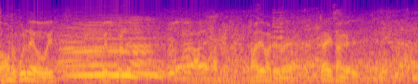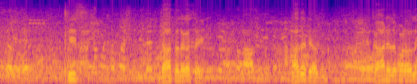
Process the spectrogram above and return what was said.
पाहू ना कुठलं आहे हो बैल? बैल कुठलं आहे आळे वाट्याचा आहे. काय सांगायला तीस. दाताला कसं आहे? आता ते अजून? गाड्याला पळवलं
